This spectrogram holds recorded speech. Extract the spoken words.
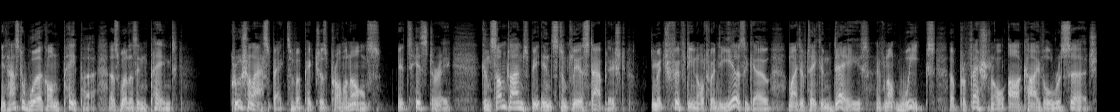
it has to work on paper as well as in paint. Crucial aspects of a picture's provenance its history, can sometimes be instantly established, which 15 or 20 years ago might have taken days, if not weeks, of professional archival research.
